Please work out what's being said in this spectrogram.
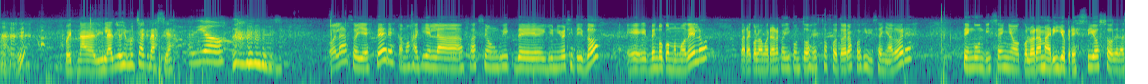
Vale. Pues nada, dile adiós y muchas gracias. Adiós. Hola, soy Esther, estamos aquí en la Fashion Week de University 2. Eh, vengo como modelo para colaborar aquí con todos estos fotógrafos y diseñadores. Tengo un diseño color amarillo precioso de la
